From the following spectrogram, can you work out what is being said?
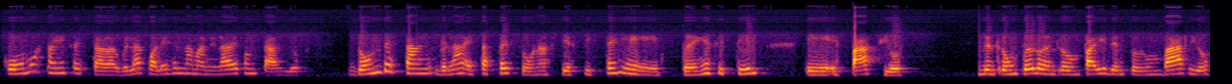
cómo están infectadas, ¿verdad? cuál es la manera de contagio dónde están ¿verdad? estas personas, si existen, eh, pueden existir eh, espacios dentro de un pueblo, dentro de un país, dentro de un barrio,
